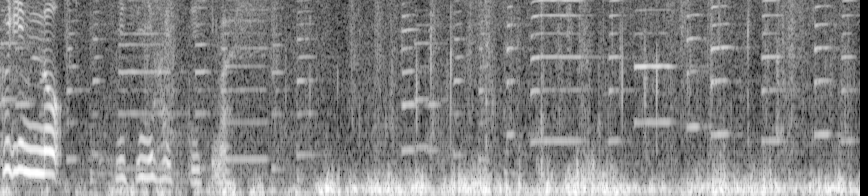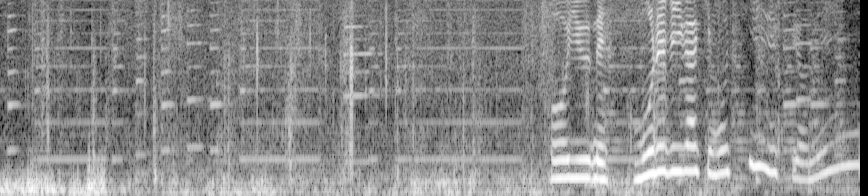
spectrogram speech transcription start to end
竹林の道に入っていきます。こういうね木漏れ日が気持ちいいですよね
